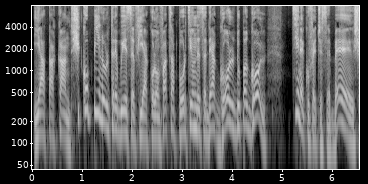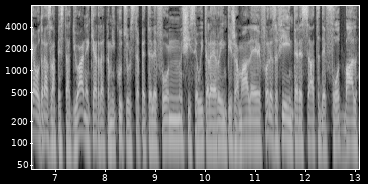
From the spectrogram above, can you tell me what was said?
e atacant și copilul trebuie să fie acolo în fața porții unde să dea gol după gol ține cu FCSB, își ia odraz la pe stadioane, chiar dacă micuțul stă pe telefon și se uită la eroi în pijamale, fără să fie interesat de fotbal,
